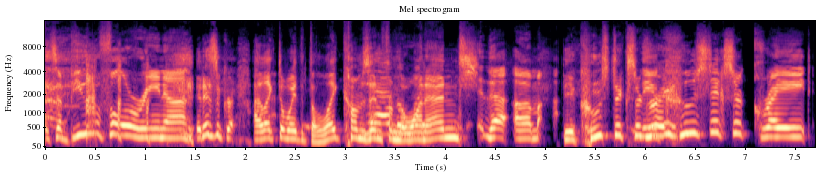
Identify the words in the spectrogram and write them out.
It's a beautiful arena. It is a great. I like the way that the light comes in from the, the one light- end. The um, The acoustics are the great. The acoustics are great.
